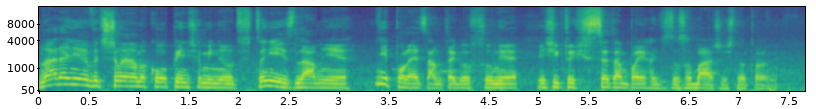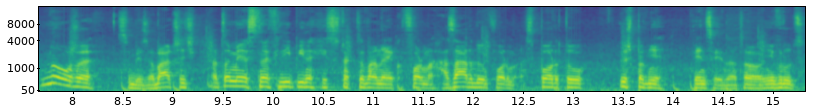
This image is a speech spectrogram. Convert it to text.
Na arenie wytrzymałem około 5 minut. To nie jest dla mnie. Nie polecam tego w sumie. Jeśli ktoś chce tam pojechać i to zobaczyć, no to no może sobie zobaczyć. Natomiast na Filipinach jest to traktowane jako forma hazardu, forma sportu. Już pewnie więcej na to nie wrócę.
